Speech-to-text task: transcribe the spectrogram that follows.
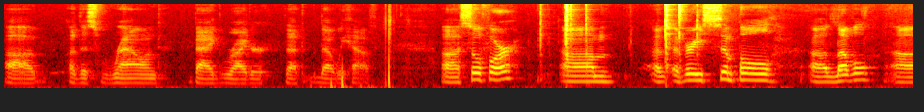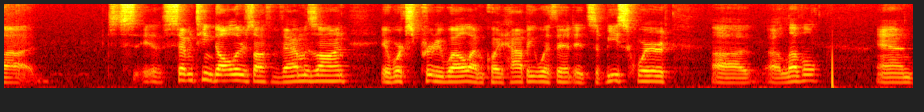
uh, uh, this round bag rider that, that we have. Uh, so far, um, a, a, very simple uh, level. Uh, seventeen dollars off of Amazon. It works pretty well. I'm quite happy with it. It's a B squared level, and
